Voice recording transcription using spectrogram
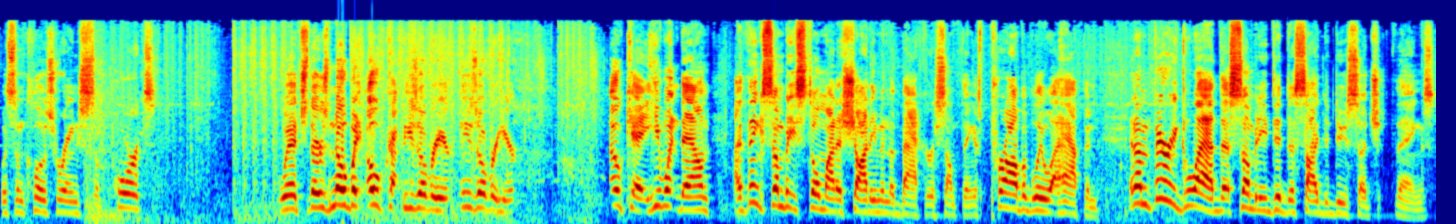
with some close range support. Which, there's nobody... Oh, crap, he's over here. He's over here. Okay, he went down. I think somebody still might have shot him in the back or something. It's probably what happened. And I'm very glad that somebody did decide to do such things.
